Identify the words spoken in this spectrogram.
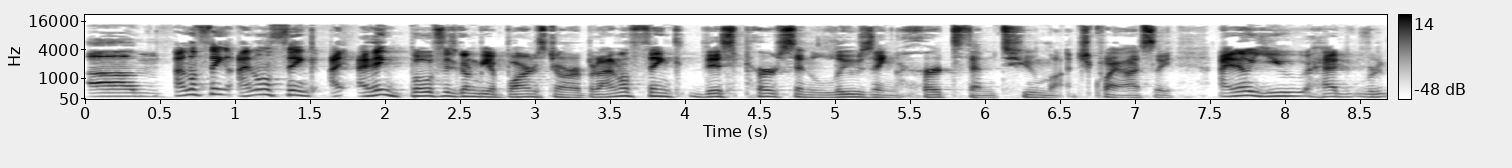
Um, I don't think. I don't think. I, I think both is going to be a barnstormer, but I don't think this person losing hurts them too much. Quite honestly, I know you had re-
